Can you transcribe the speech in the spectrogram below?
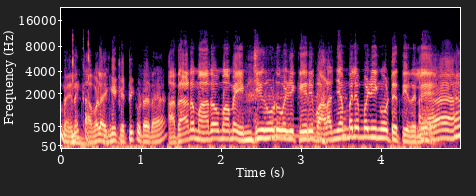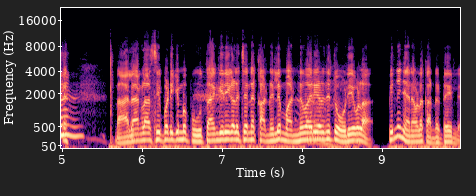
നിനക്ക് അവളെ എങ്ങനെ കെട്ടിക്കൂടാ അതാണ് മാധവ മാമ എം ജി റോഡ് വഴി കയറി വളഞ്ഞമ്പലം വഴി ഇങ്ങോട്ട് എത്തിയതല്ലേ നാലാം ക്ലാസ്സിൽ പഠിക്കുമ്പോ പൂത്താങ്കിരി കളിച്ചെന്നെ കണ്ണിൽ മണ്ണ് വാരി എറിഞ്ഞിട്ട് ഓടിയവളാ. പിന്നെ ഞാൻ അവളെ കണ്ടിട്ടേ ഇല്ല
